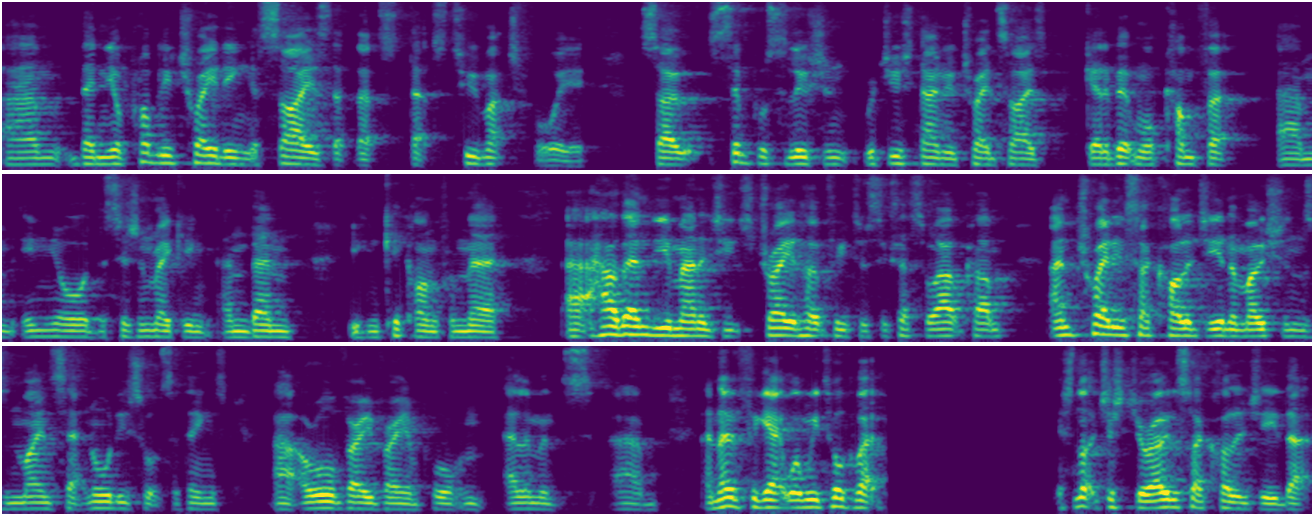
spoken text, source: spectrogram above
um, then you're probably trading a size that that's that's too much for you. So simple solution: reduce down your trade size, get a bit more comfort um, in your decision making, and then you can kick on from there. Uh, how then do you manage each trade, hopefully to a successful outcome? And trading psychology and emotions and mindset and all these sorts of things uh, are all very, very important elements. Um, and don't forget, when we talk about it's not just your own psychology that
